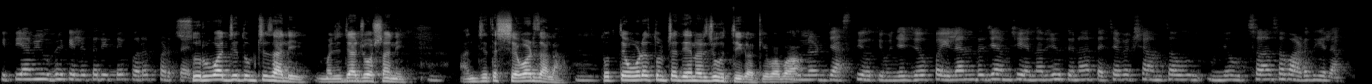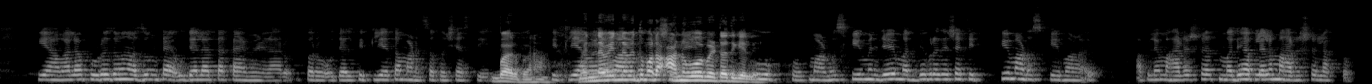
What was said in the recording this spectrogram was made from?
किती आम्ही उभे केले तरी ते परत पडतायत. सुरुवात जी तुमची झाली म्हणजे ज्या जोशाने. आणि जिथं शेवट झाला. तो तेवढंच तुमच्यात एनर्जी होती का? की बाबा उलट जास्ती होती. म्हणजे जो पहिल्यांदा जी आमची एनर्जी होती ना त्याच्यापेक्षा आमचा उ- म्हणजे उत्साह असा वाढत गेला की आम्हाला पुढे जाऊन अजून काय उद्याला आता काय मिळणार? पर उद्याला तिथली आता माणसं कशी असतील? बरं बरं हां. तिथली म्हणजे आम्हाला नवीन नवीन वागणूक तुम्हाला कशी अनुभव मिळेल. भेटत गेले. खूप खूप. माणुसकी म्हणजे मध्य प्रदेशात इतकी माणुसकी मा- आपल्या महाराष्ट्रात मध्ये आपल्याला महाराष्ट्र लागतो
